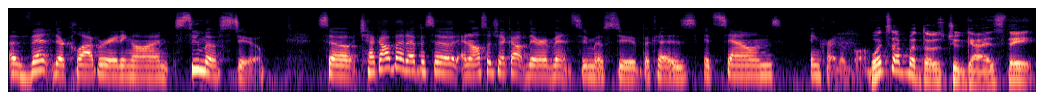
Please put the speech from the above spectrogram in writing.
event they're collaborating on, Sumo Stew. So check out that episode and also check out their event, Sumo Stew, because it sounds incredible. What's up with those two guys? They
